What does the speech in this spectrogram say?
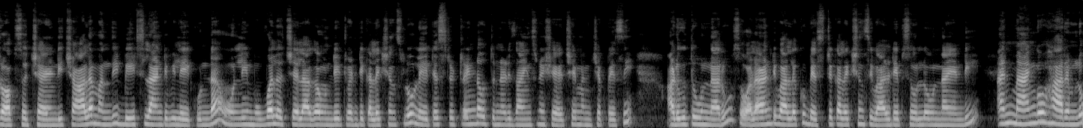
డ్రాప్స్ వచ్చాయండి. చాలామంది బీట్స్ లాంటివి లేకుండా ఓన్లీ మువ్వలు వచ్చేలాగా ఉండేటువంటి కలెక్షన్స్‌లో లేటెస్ట్ ట్రెండ్ అవుతున్న డిజైన్స్‌ని షేర్ చేయమని చెప్పేసి అడుగుతూ ఉన్నారు. సో అలాంటి వాళ్ళకు బెస్ట్ కలెక్షన్స్ ఇవాళ ఎపిసోడ్‌లో ఉన్నాయండి. అండ్ మ్యాంగో హారంలో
